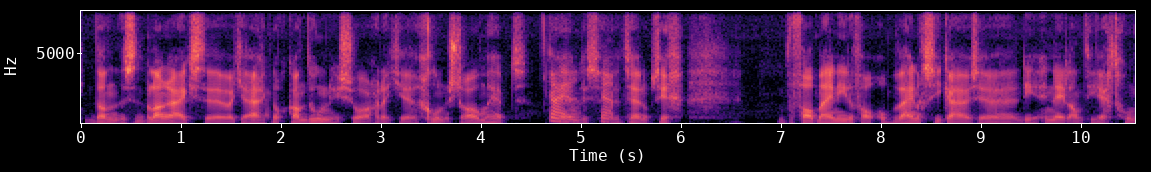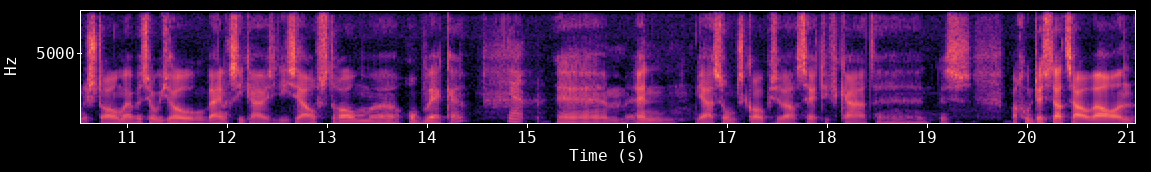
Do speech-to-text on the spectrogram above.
Dan is het belangrijkste wat je eigenlijk nog kan doen, is zorgen dat je groene stroom hebt. Oh ja, dus ja. het zijn op zich valt mij in ieder geval op weinig ziekenhuizen eh, die in Nederland die echt groene stroom hebben. Sowieso weinig ziekenhuizen die zelf stroom uh, opwekken. Ja. Um, en ja, soms kopen ze wel certificaten. Dus, maar goed, dus dat zou wel een,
